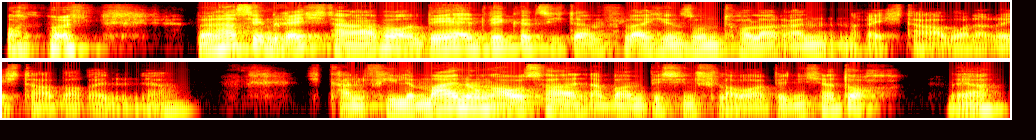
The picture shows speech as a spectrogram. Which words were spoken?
Und dann hast du den Rechthaber und der entwickelt sich dann vielleicht in so einen toleranten Rechthaber oder Rechthaberin. Ja? Ich kann viele Meinungen aushalten, aber ein bisschen schlauer bin ich ja doch. Ja?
